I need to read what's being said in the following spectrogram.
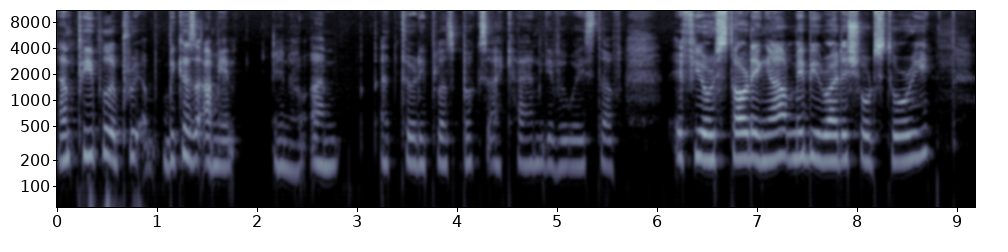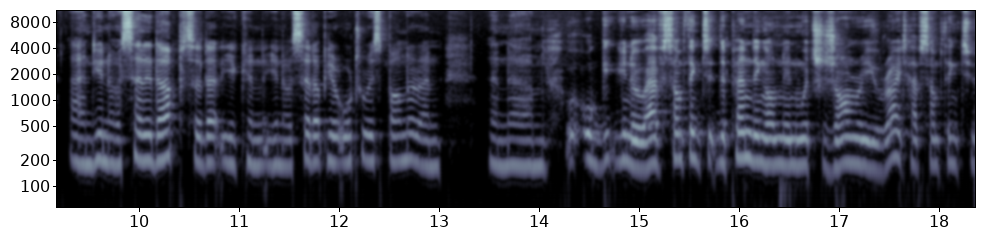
and people appre- because i mean you know i'm at 30 plus books i can give away stuff. If you're starting out maybe write a short story and you know set it up so that you can you know set up your autoresponder and and um Or, or you know, have something to depending on in which genre you write. Have something to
